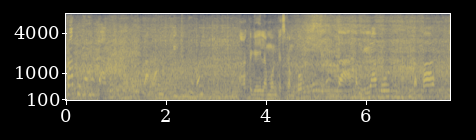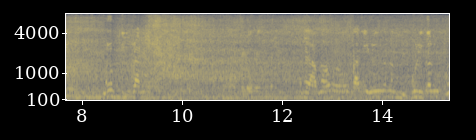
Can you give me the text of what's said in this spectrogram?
Tapos naman sa ako. Ito naman. Ah, kagahilamon kas kampo. Sa panghilabon, tapas, manong tigran. Salamat ako. Na yun ang buligan ko.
